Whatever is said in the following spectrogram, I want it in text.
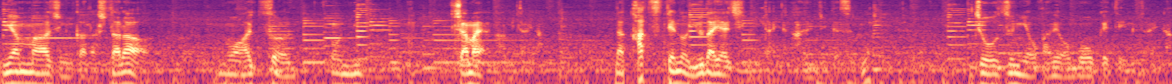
ミャンマー人からしたらもうあいつら邪魔やなみたいな。かつてのユダヤ人みたいな感じですよね。上手にお金を儲けてみたいな。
